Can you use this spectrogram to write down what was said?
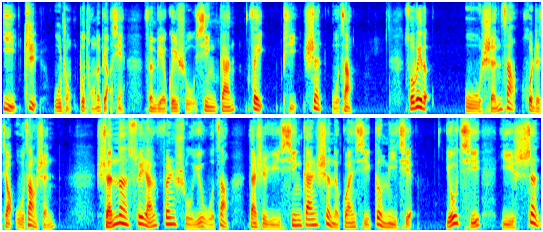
意、志五种不同的表现，分别归属心、肝、肺、脾、肾五脏。所谓的五神脏或者叫五脏神。神呢，虽然分属于五脏，但是与心、肝、肾的关系更密切，尤其以肾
